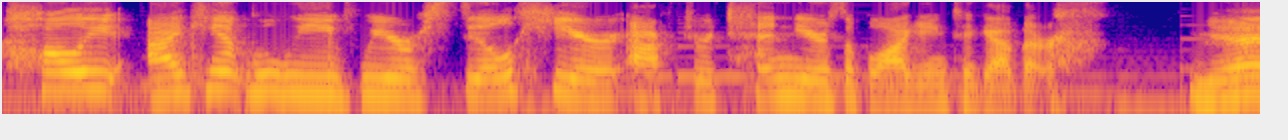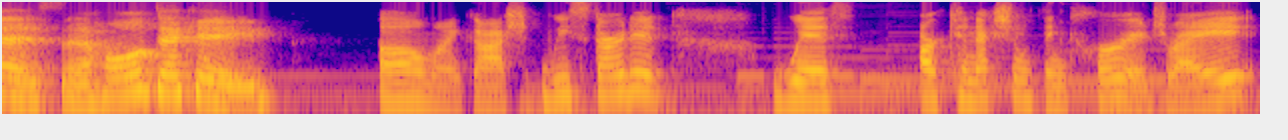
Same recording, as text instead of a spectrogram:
Holly, I can't believe we are still here after 10 years of blogging together. Yes, a whole decade. Oh my gosh. We started with our connection with Encourage, right?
